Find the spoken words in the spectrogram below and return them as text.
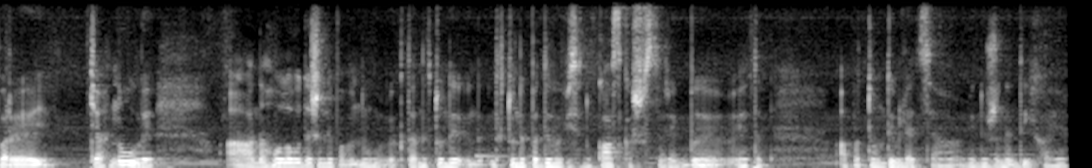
перетягнули, а на голову навіть не ну, ніхто не ніхто не подивився, ну каска ж все якби этот. А потім дивляться, він уже не дихає.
